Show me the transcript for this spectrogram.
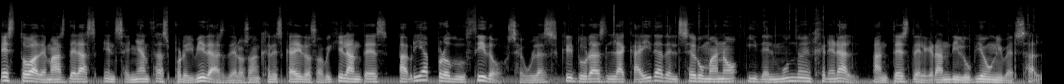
Esto, además de las enseñanzas prohibidas de los ángeles caídos o vigilantes, habría producido, según las escrituras, la caída del ser humano y del mundo en general, del gran diluvio universal.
